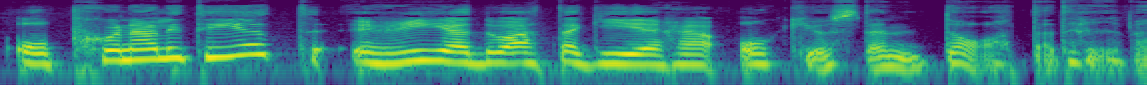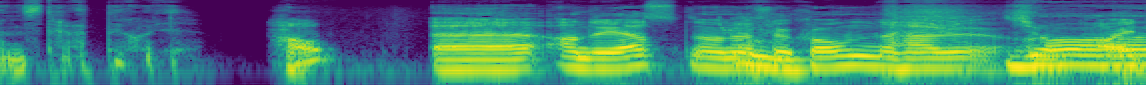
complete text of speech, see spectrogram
optionalitet, redo att agera och just en datadriven strategi. Ja. Eh, Andreas, någon reflektion? Det här Ja. AIT,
